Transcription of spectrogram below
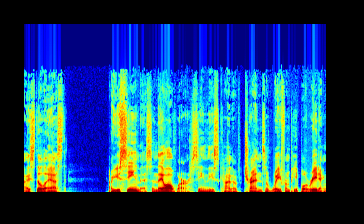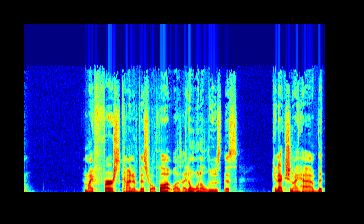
I still asked, Are you seeing this? And they all were seeing these kind of trends away from people reading. And my first kind of visceral thought was, I don't want to lose this connection I have that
